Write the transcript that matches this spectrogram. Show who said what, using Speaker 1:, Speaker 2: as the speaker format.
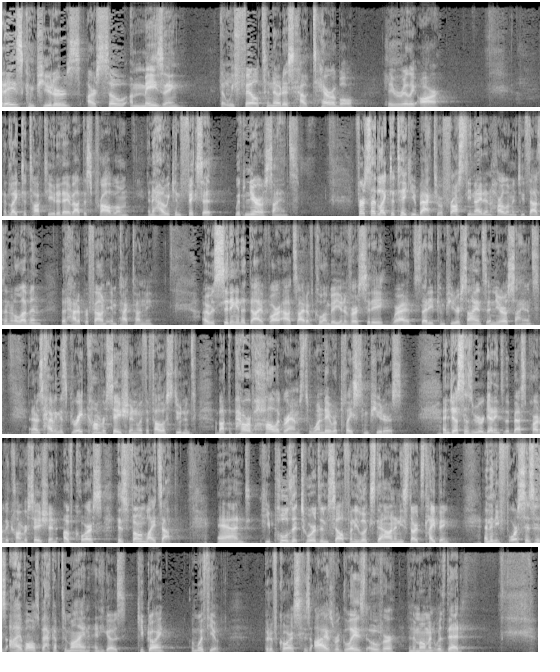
Speaker 1: Today's computers are so amazing that we fail to notice how terrible they really are. I'd like to talk to you today about this problem and how we can fix it with neuroscience. First, I'd like to take you back to a frosty night in Harlem in 2011 that had a profound impact on me. I was sitting in a dive bar outside of Columbia University where I had studied computer science and neuroscience. And I was having this great conversation with a fellow student about the power of holograms to one day replace computers. And just as we were getting to the best part of the conversation, of course, his phone lights up. And he pulls it towards himself and he looks down and he starts typing. And then he forces his eyeballs back up to mine and he goes, Keep going, I'm with you. But of course, his eyes were glazed over and the moment was dead.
